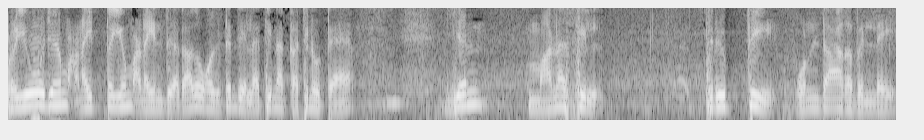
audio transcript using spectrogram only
பிரயோஜனம் அனைத்தையும் அடைந்து அதாவது உங்ககிட்ட இருந்து எல்லாத்தையும் நான் கத்தினுட்டேன். என் மனசில் திருப்தி உண்டாகவில்லை.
